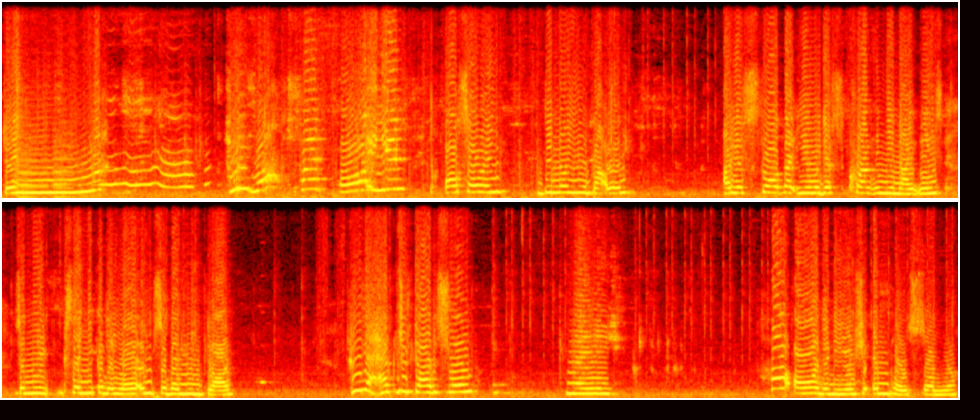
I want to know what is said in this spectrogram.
Ding. Who's that? Fred Ian? Oh, sorry. Didn't know you were battling. I just thought that you were just cranking your 90s, so you, so you could alert him, so then you would die. Who the heck just died of storm? Me. How odd did you use your impulse on you?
